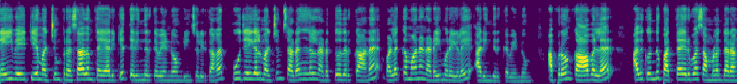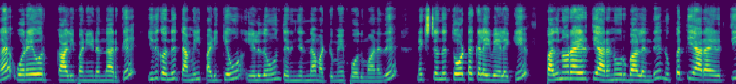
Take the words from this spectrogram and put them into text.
நெய் வைத்தியம் மற்றும் பிரசாதம் தயாரிக்க தெரிந்திருக்க வேண்டும் அப்படின்னு சொல்லியிருக்காங்க. பூஜைகள் மற்றும் சடங்குகள் நடத்துவதற்கான வழக்கமான நடைமுறைகளை அறிந்திருக்க வேண்டும். அப்புறம் காவலர் அதுக்கு வந்து பத்தாயிரம் ரூபாய் சம்பளம் தராங்க. ஒரே ஒரு காலி பணியிடம் தான் இருக்கு. இதுக்கு வந்து தமிழ் படிக்கவும் எழுதவும் தெரிஞ்சிருந்தா மட்டுமே போதுமானது. நெக்ஸ்ட் வந்து தோட்டக்கலை வேலைக்கு பதினோராயிரத்தி அறநூறுபாலேருந்து முப்பத்தி ஆறாயிரத்தி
